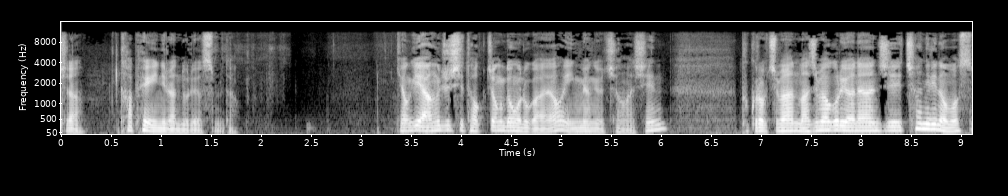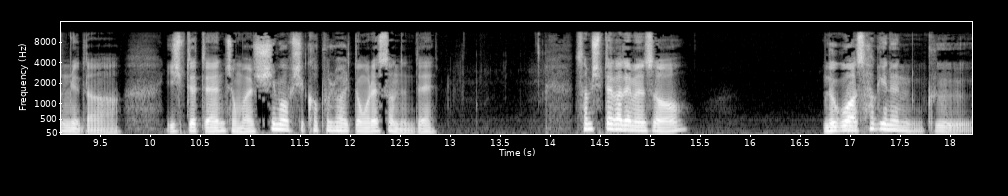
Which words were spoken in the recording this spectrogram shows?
자, 카페인이란 노래였습니다. 경기 양주시 덕정동으로 가요. 익명 요청하신 부끄럽지만 마지막으로 연애한 지 천일이 넘었습니다. 20대 땐 정말 쉼 없이 커플 활동을 했었는데 30대가 되면서 누구와 사귀는 그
